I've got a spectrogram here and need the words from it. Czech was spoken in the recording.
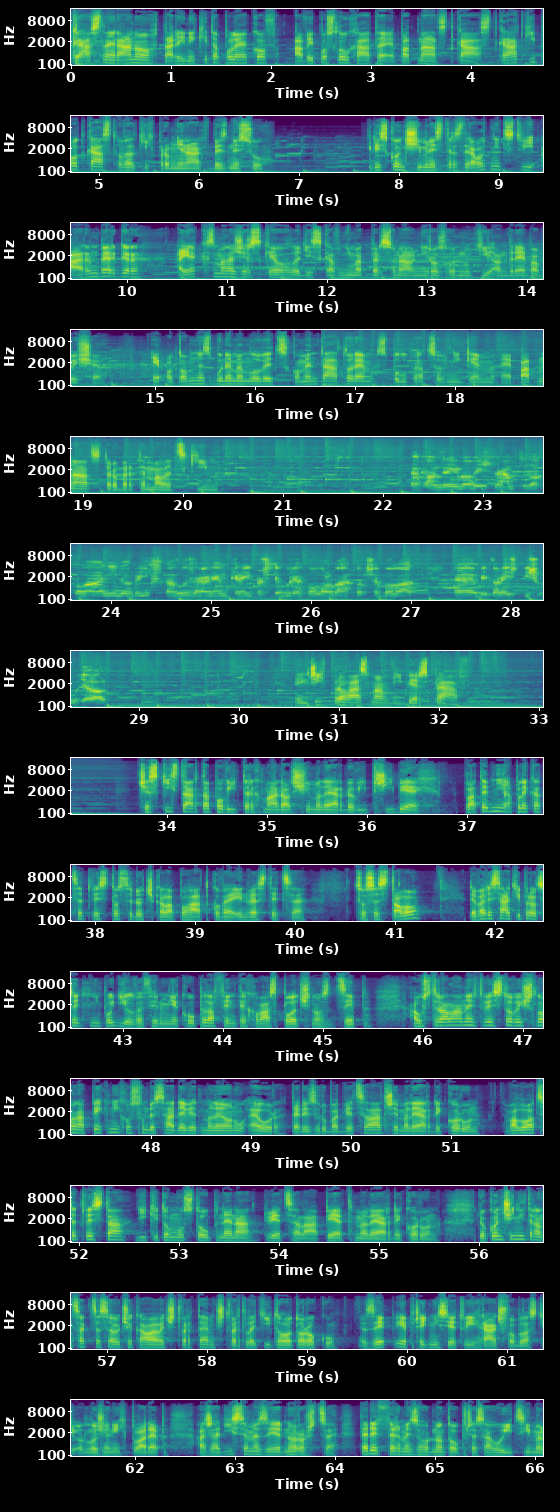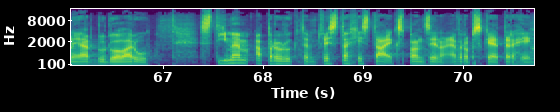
Krásné ráno, tady Nikita Poljakov a vy posloucháte E15 Cast, krátký podcast o velkých proměnách v biznisu. Kdy skončí minister zdravotnictví Arenberger a jak z manažerského hlediska vnímat personální rozhodnutí Andreje Babiše? I o tom dnes budeme mluvit s komentátorem, spolupracovníkem E15 Robertem Maleckým. Tak Andrej Babiš v rámci zachování dobrých vztahů s Radem, který prostě bude po volbách potřebovat, eh, by to nejspíš udělal. Nejdřív pro vás mám výběr zpráv. Český startupový trh má další miliardový příběh. Platební aplikace Twisto se dočkala pohádkové investice. Co se stalo? 90% podíl ve firmě koupila fintechová společnost Zip. Australány Twisto vyšlo na pěkných 89 milionů eur, tedy zhruba 2,3 miliardy korun. Valuace Twista díky tomu stoupne na 2,5 miliardy korun. Dokončení transakce se očekává ve čtvrtém čtvrtletí tohoto roku. Zip je přední světový hráč v oblasti odložených pladeb a řadí se mezi jednorožce, tedy firmy s hodnotou přesahující miliardu dolarů. S týmem a produktem Twista chystá expanzi na evropské trhy.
